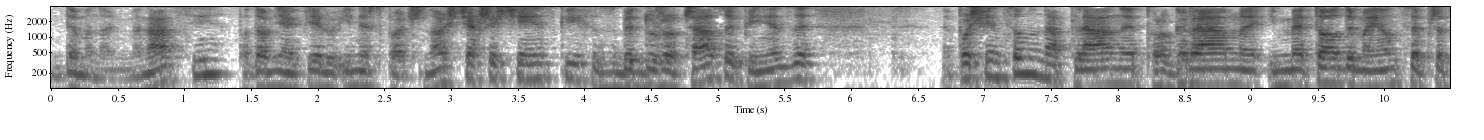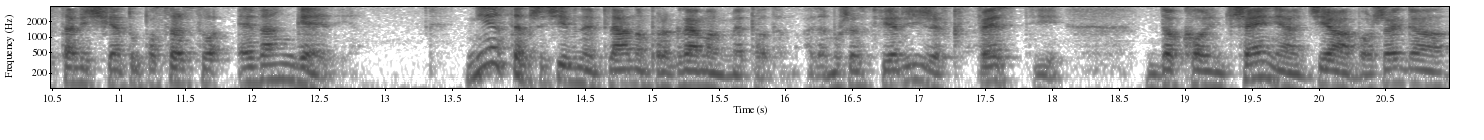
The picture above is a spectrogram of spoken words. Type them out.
denominacji, podobnie jak w wielu innych społecznościach chrześcijańskich, zbyt dużo czasu i pieniędzy poświęcono na plany, programy i metody mające przedstawić światu poselstwo Ewangelii. Nie jestem przeciwny planom, programom i metodom, ale muszę stwierdzić, że w kwestii dokończenia dzieła Bożego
